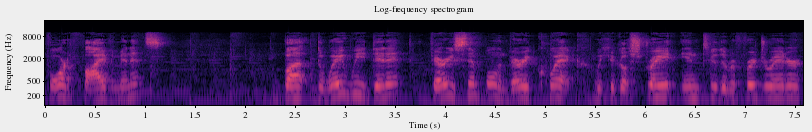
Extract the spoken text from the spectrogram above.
four to five minutes. But the way we did it, very simple and very quick. We could go straight into the refrigerator,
